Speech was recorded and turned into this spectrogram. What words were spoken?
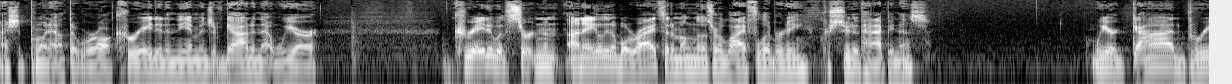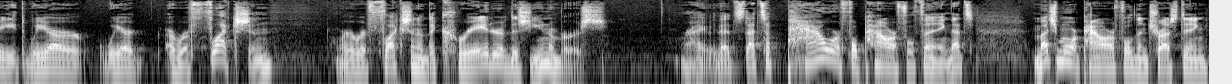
I should point out that we're all created in the image of God, and that we are created with certain unalienable rights. That among those are life, liberty, pursuit of happiness. We are God breathed. We are we are a reflection. We're a reflection of the creator of this universe. Right? That's that's a powerful, powerful thing. That's much more powerful than trusting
